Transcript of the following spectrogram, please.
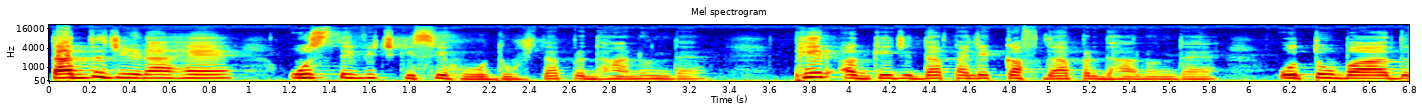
ਤਦ ਜਿਹੜਾ ਹੈ ਉਸ ਦੇ ਵਿੱਚ ਕਿਸੇ ਹੋਰ ਦੋਸ਼ ਦਾ ਪ੍ਰਧਾਨ ਹੁੰਦਾ ਹੈ। ਫਿਰ ਅੱਗੇ ਜਿੱਦਾਂ ਪਹਿਲੇ ਕਫ ਦਾ ਪ੍ਰਧਾਨ ਹੁੰਦਾ ਹੈ ਉਸ ਤੋਂ ਬਾਅਦ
